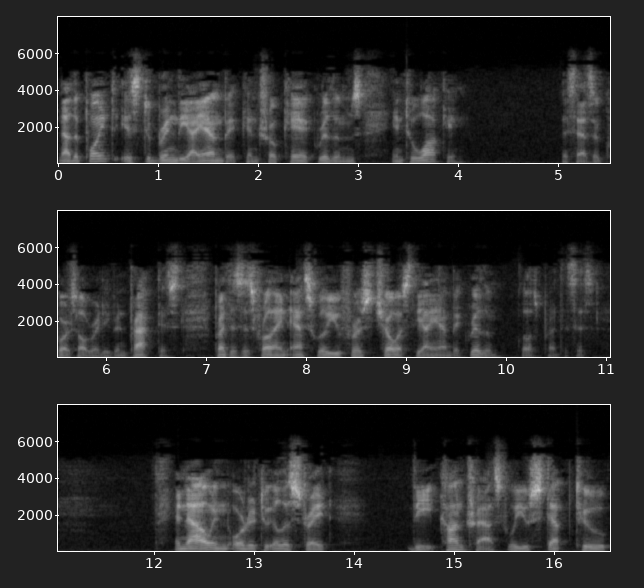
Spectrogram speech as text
Now, the point is to bring the iambic and trochaic rhythms into walking, This has, of course, already been practiced. Parenthesis, Fräulein S. Will you first show us the iambic rhythm? Close parenthesis. And now, in order to illustrate the contrast, will you step to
